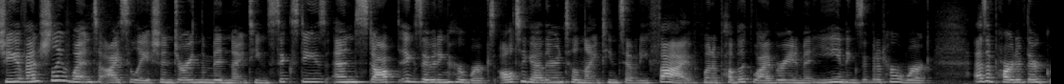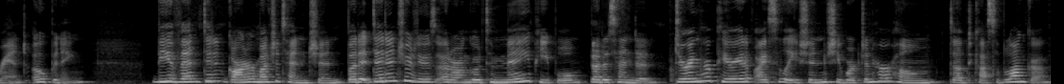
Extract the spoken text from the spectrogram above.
she eventually went into isolation during the mid 1960s and stopped exhibiting her works altogether until 1975, when a public library in Medellin exhibited her work as a part of their grand opening. The event didn't garner much attention, but it did introduce Arango to many people that attended. During her period of isolation, she worked in her home, dubbed Casablanca,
